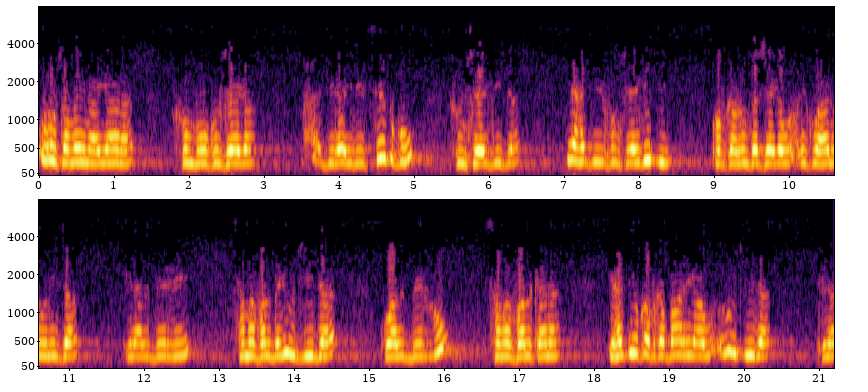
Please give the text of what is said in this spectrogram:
wuxuu samaynayaana run buu ku sheegaa. Maxaa jira idi sidqu run sheegidda? Yahdii run qofka runta sheega waxay ku hanuunisaa. Ila albiri samafal bay u jiidaa. Waalbiru samafalkana yahdii qofka baarigaa wuxuu u jiidaa ila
